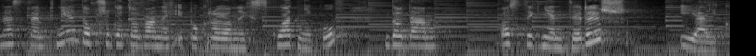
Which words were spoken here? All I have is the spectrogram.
Następnie do przygotowanych i pokrojonych składników dodam ostygnięty ryż i jajko.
